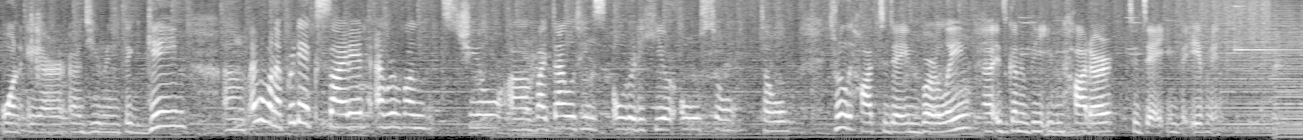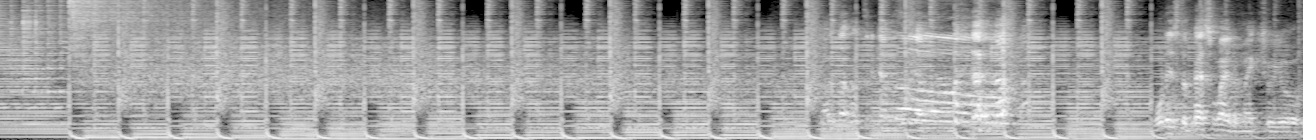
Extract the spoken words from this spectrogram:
on air uh, during the game. Um, everyone are pretty excited. Everyone's chill. Uh, Vitality is already here also, so it's really hot today in Berlin. Uh, it's gonna be even hotter today in the evening. Best way to make sure you're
